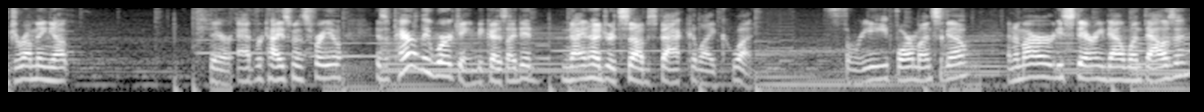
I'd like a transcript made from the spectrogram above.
drumming up their advertisements for you is apparently working because I did 900 subs back, like, what, three, four months ago? And I'm already staring down 1,000?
